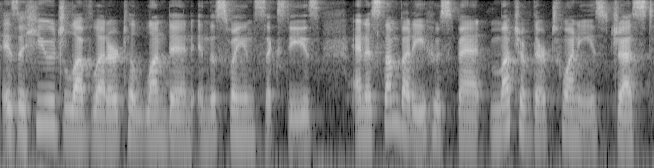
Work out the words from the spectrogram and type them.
is a huge love letter to London in the swinging 60s, and as somebody who spent much of their 20s just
